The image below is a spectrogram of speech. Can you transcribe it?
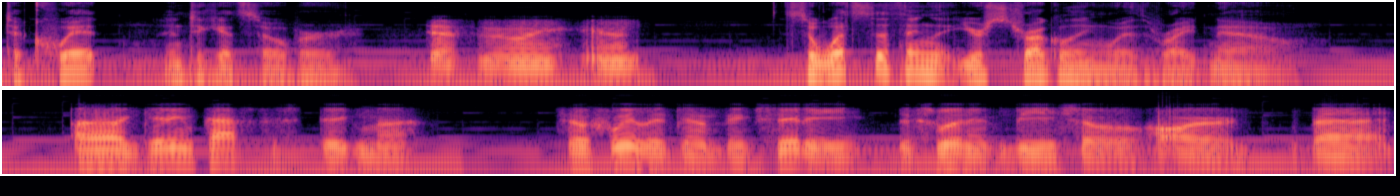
to quit and to get sober? Definitely. And so, what's the thing that you're struggling with right now? Uh, getting past the stigma. So, if we lived in a big city, this wouldn't be so hard, bad.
